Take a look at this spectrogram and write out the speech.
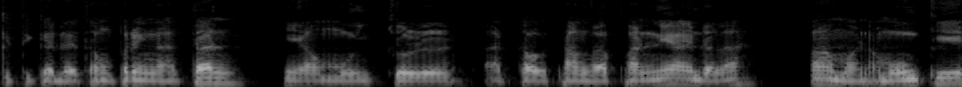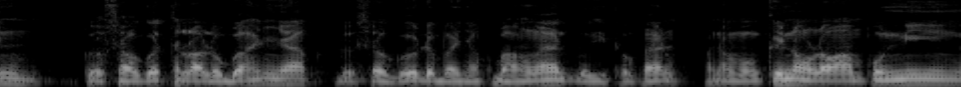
ketika datang peringatan yang muncul atau tanggapannya adalah ah mana mungkin dosa gue terlalu banyak dosa gue udah banyak banget begitu kan. Mana mungkin Allah ampuni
